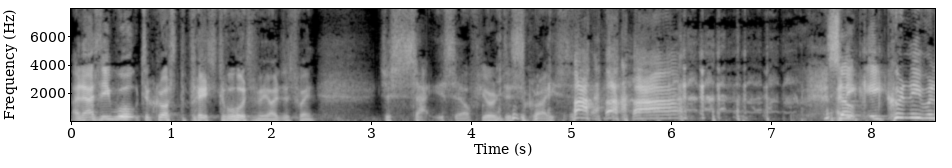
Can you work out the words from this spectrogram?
and as he walked across the pitch towards me, I just went. Just sack yourself. You're a disgrace. So, and he, he couldn't even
